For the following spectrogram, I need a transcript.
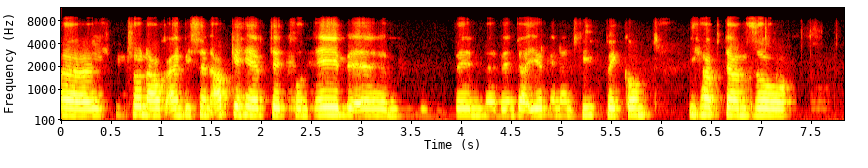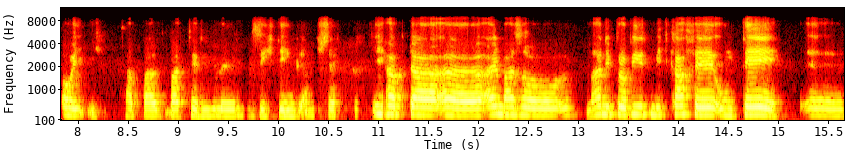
Äh, ich bin schon auch ein bisschen abgehärtet von dem, äh, wenn, wenn da irgendein Feedback kommt. Ich habe dann so, oh, ich habe Batterie leer, muss ich habe da äh, einmal so, habe ich probiert mit Kaffee und Tee äh,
